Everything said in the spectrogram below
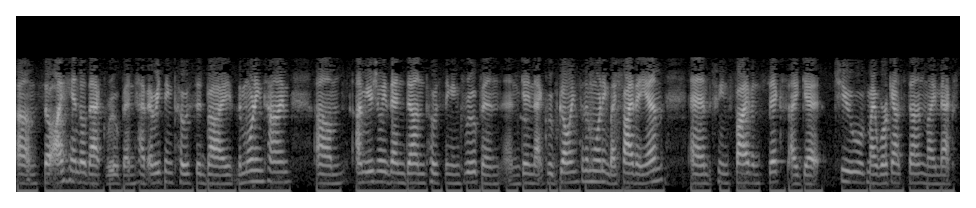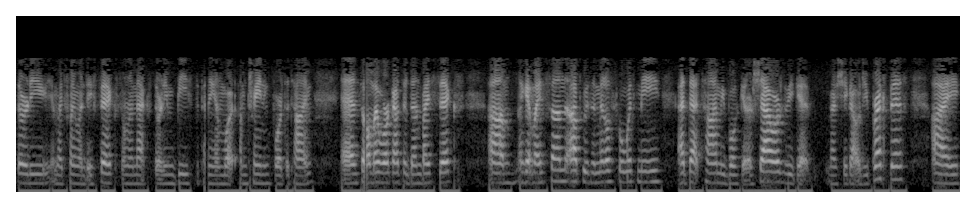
Um, so I handle that group and have everything posted by the morning time. Um, I'm usually then done posting in group and, and getting that group going for the morning by 5 a.m. And between 5 and 6, I get two of my workouts done, my Max 30 and my 21 Day Fix, or my Max 30 and Beast, depending on what I'm training for at the time and so all my workouts are done by six. Um, I get my son up, who's in middle school with me. At that time, we both get our showers. We get my Shakeology breakfast. I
